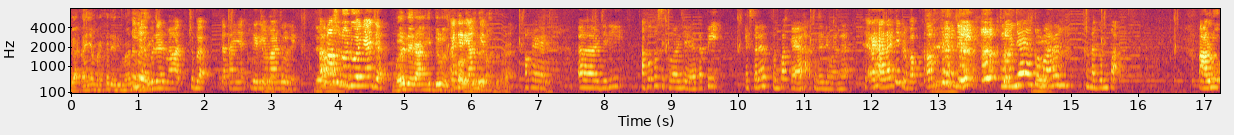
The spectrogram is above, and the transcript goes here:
nggak nanya mereka dari mana Iya benar banget. Coba kita tanya dari Coba. yang mana dulu nih? Dari- Atau langsung dua-duanya aja. Boleh dari Anggit dulu. Eh, kalau dari Anggit. nggak kedengeran. Oke, eh, jadi aku kasih clue aja ya, tapi casternya tempat ya, aku dari mana. Rehan aja nebak. Oke, jadi clue-nya yang kemarin kena gempa. Palu.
